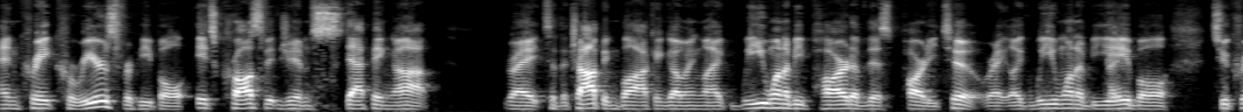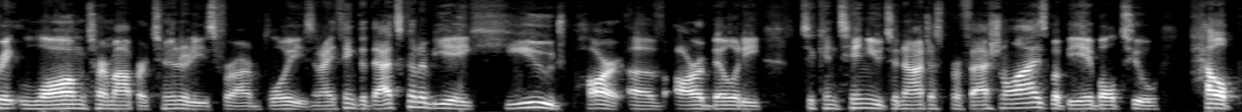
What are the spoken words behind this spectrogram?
and create careers for people. It's CrossFit gyms stepping up right to the chopping block and going like we want to be part of this party too right like we want to be right. able to create long-term opportunities for our employees and i think that that's going to be a huge part of our ability to continue to not just professionalize but be able to help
